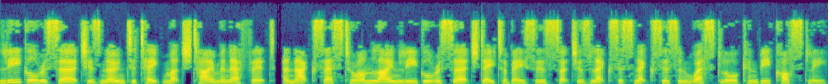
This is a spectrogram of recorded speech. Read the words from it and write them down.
Legal research is known to take much time and effort, and access to online legal research databases such as LexisNexis and Westlaw can be costly.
